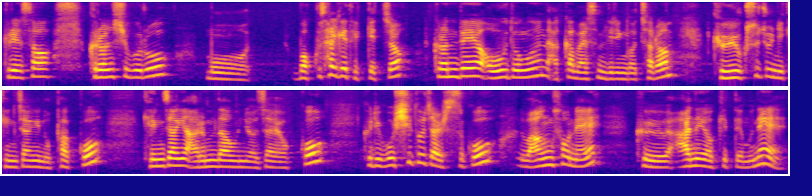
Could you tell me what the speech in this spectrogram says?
그래서 그런 식으로 뭐 먹고 살게 됐겠죠. 그런데 어우동은 아까 말씀드린 것처럼 교육 수준이 굉장히 높았고 굉장히 아름다운 여자였고 그리고 시도 잘 쓰고 왕손의 그 아내였기 때문에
